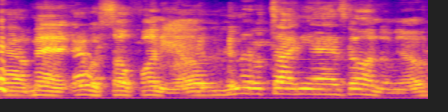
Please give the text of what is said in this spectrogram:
Oh man, that was so funny, yo. The little tiny ass condom, yo.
